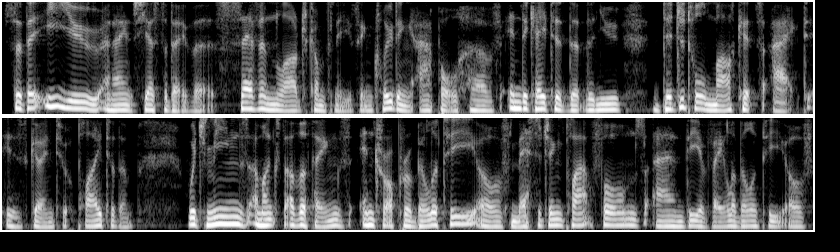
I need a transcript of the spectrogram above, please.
So the EU announced yesterday that seven large companies, including Apple, have indicated that the new Digital Markets Act is going to apply to them which means, amongst other things, interoperability of messaging platforms and the availability of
